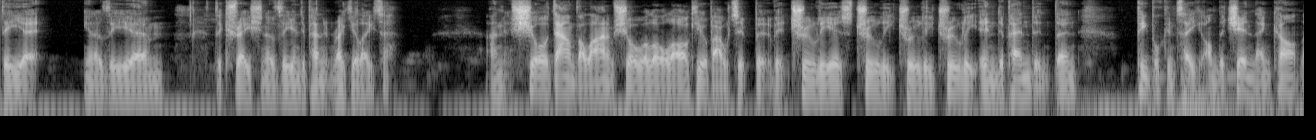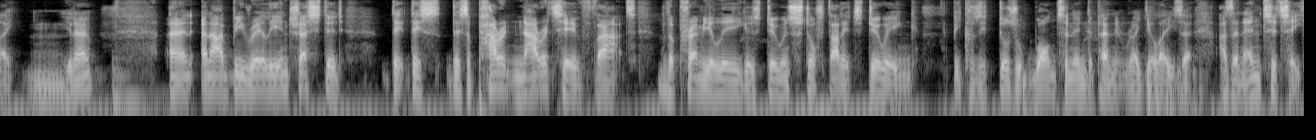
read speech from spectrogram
the uh, you know the um, the creation of the independent regulator. And sure, down the line, I'm sure we'll all argue about it. But if it truly is, truly, truly, truly independent, then people can take it on the chin, then can't they? You know, and and I'd be really interested. Th- This this apparent narrative that the Premier League is doing stuff that it's doing because it doesn't want an independent regulator as an entity.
